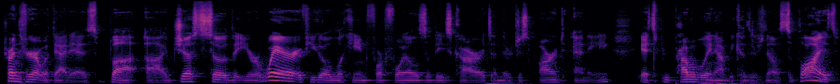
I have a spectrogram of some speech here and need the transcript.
trying to figure out what that is. But uh, just so that you're aware, if you go looking for foils of these cards and there just aren't any, it's probably not because there's no supply. It's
